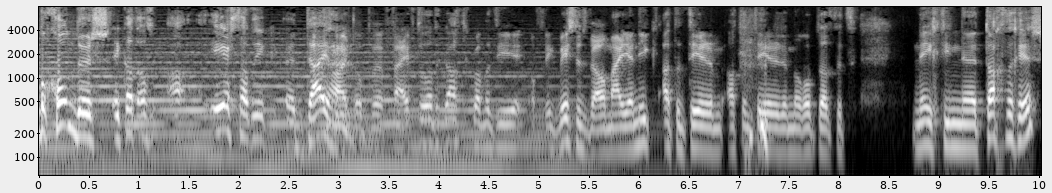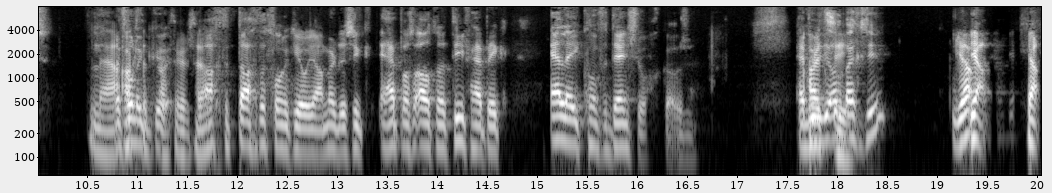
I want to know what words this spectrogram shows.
begon dus, ik had als, eerst had ik eh, Die Hard op eh, 5, totdat ik erachter kwam dat hij, of ik wist het wel, maar Yannick attenteerde, attenteerde me op dat het 1980 is. Nou, Dat vond ik, eh, 88 of zo. 88 vond ik heel jammer, dus ik heb als alternatief heb ik LA Confidential gekozen. Hebben jullie die allebei gezien? Ja. Ja, ja.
